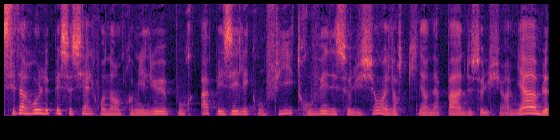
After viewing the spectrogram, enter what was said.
c'est un rôle de paix sociale qu'on a en premier lieu pour apaiser les conflits, trouver des solutions. Et lorsqu'il n'y en a pas de solution amiable,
